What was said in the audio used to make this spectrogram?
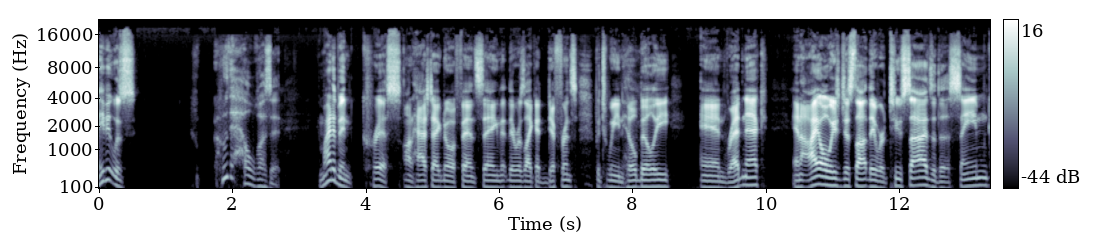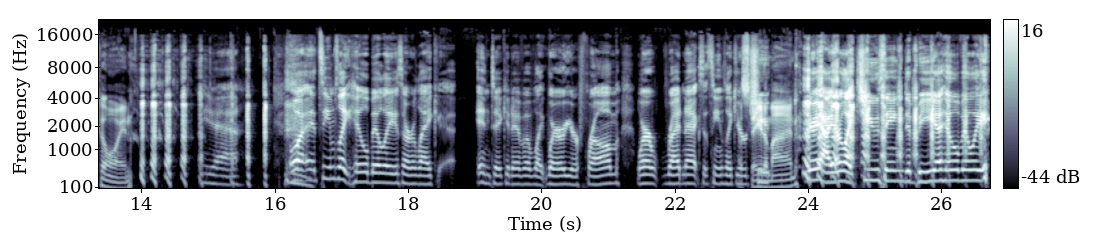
Maybe it was who the hell was it? It might have been Chris on hashtag No Offense saying that there was like a difference between hillbilly and redneck. And I always just thought they were two sides of the same coin. Yeah. Well, it seems like hillbillies are like indicative of like where you're from. Where rednecks, it seems like you're state choo- of mind. you're- yeah, you're like choosing to be a hillbilly.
